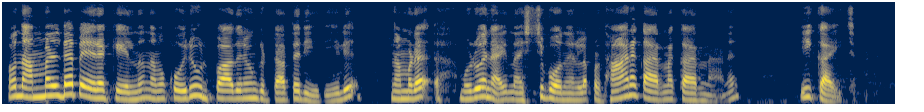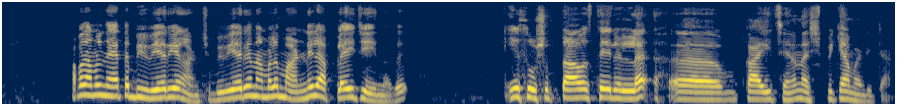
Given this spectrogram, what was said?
അപ്പോൾ നമ്മളുടെ പേരക്കയിൽ നിന്ന് നമുക്ക് ഒരു ഉൽപ്പാദനവും കിട്ടാത്ത രീതിയിൽ നമ്മുടെ മുഴുവനായി നശിച്ചു പോകുന്നതിനുള്ള പ്രധാന കാരണക്കാരനാണ് ഈ കായ്ച്ച അപ്പോൾ നമ്മൾ നേരത്തെ ബിവേറിയ കാണിച്ചു. ബിവേറിയ നമ്മൾ മണ്ണിൽ അപ്ലൈ ചെയ്യുന്നത് ഈ സുഷുപ്താവസ്ഥയിലുള്ള കായ്ച്ചനെ നശിപ്പിക്കാൻ വേണ്ടിയിട്ടാണ്.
